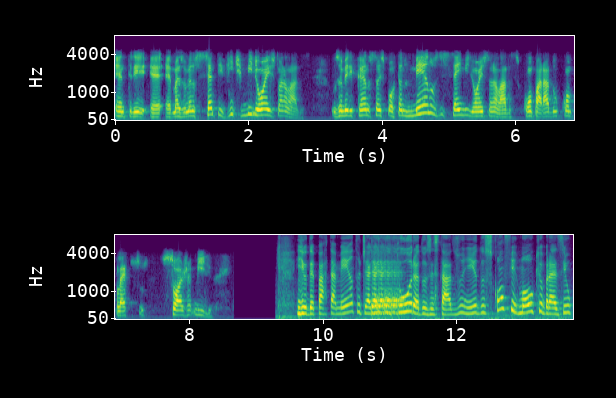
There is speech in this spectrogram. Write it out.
entre é, é, mais ou menos 120 milhões de toneladas. Os americanos estão exportando menos de 100 milhões de toneladas, comparado ao complexo soja-milho. E o Departamento de Agricultura dos Estados Unidos confirmou que o Brasil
